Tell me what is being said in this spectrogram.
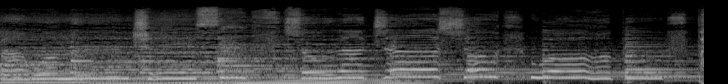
把我们吹散，手拉着手，我不怕。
